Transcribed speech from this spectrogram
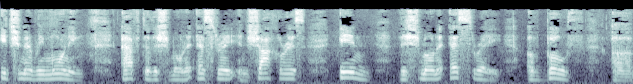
each and every morning after the Shemona Esrei in Shacharis, in the Shemona Esrei of both uh,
